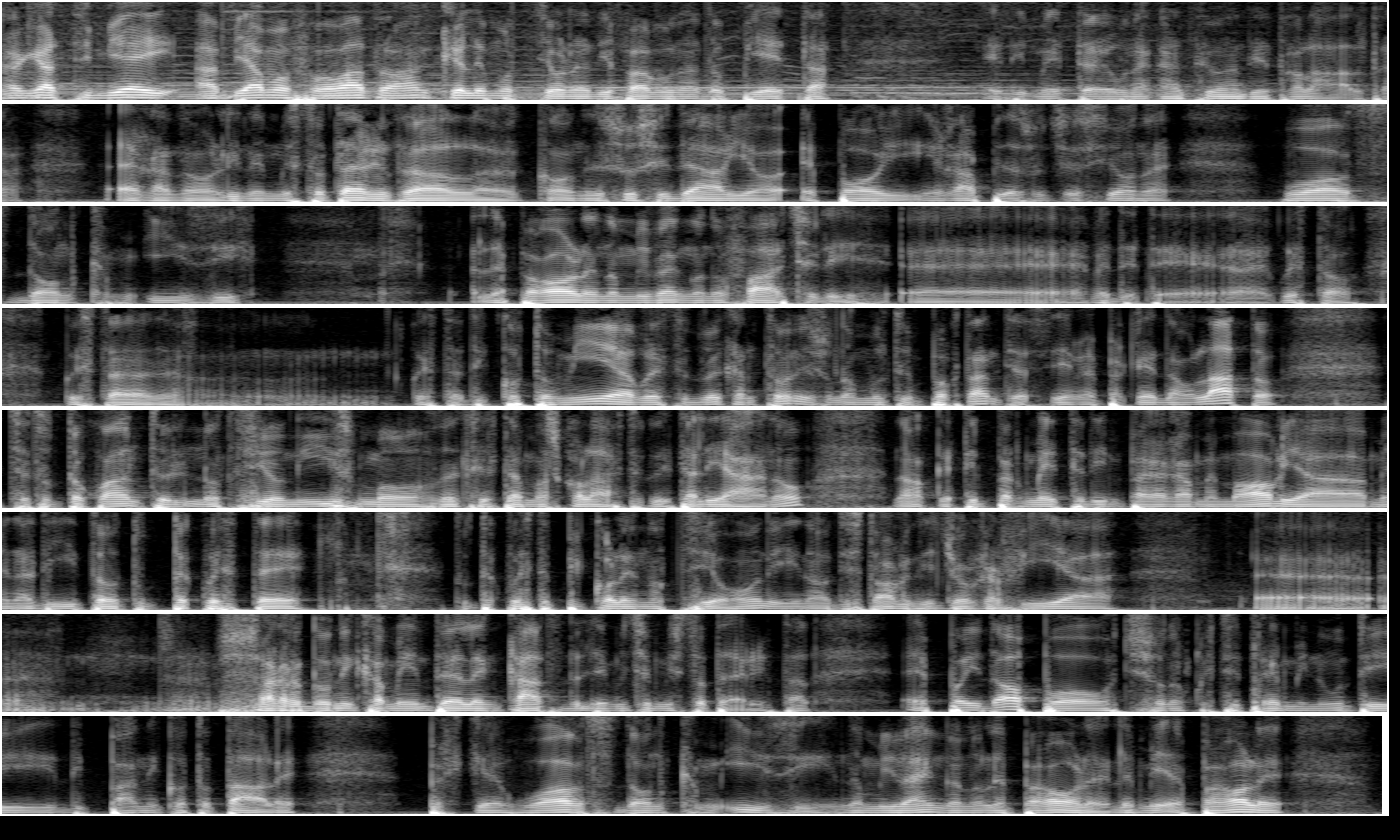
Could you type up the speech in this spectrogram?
ragazzi miei abbiamo provato anche l'emozione di fare una doppietta e di mettere una canzone dietro l'altra. Erano lì nel misto territorial con il sussidiario e poi in rapida successione Words Don't Come Easy. Le parole non mi vengono facili, eh, vedete, eh, questo, questa, questa dicotomia, queste due canzoni sono molto importanti assieme perché da un lato c'è tutto quanto il nozionismo del sistema scolastico italiano no, che ti permette di imparare a memoria, a menadito, tutte queste, tutte queste piccole nozioni no, di storia, di geografia, eh, sardonicamente elencate dagli amici Misto Territal. E poi dopo ci sono questi tre minuti di panico totale perché words don't come easy, non mi vengono le parole, le mie parole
